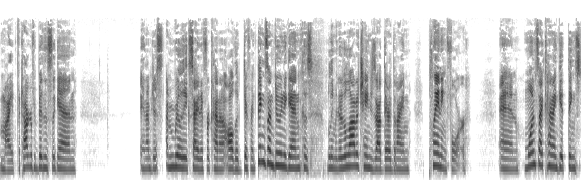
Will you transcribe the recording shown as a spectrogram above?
my photography business again. And I'm just, I'm really excited for kind of all the different things I'm doing again. Cause believe me, there's a lot of changes out there that I'm planning for. And once I kind of get things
